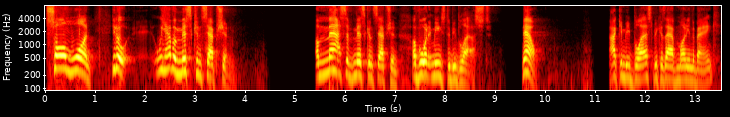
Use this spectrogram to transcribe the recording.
Psalm 1. You know, we have a misconception, a massive misconception of what it means to be blessed. Now, I can be blessed because I have money in the bank.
